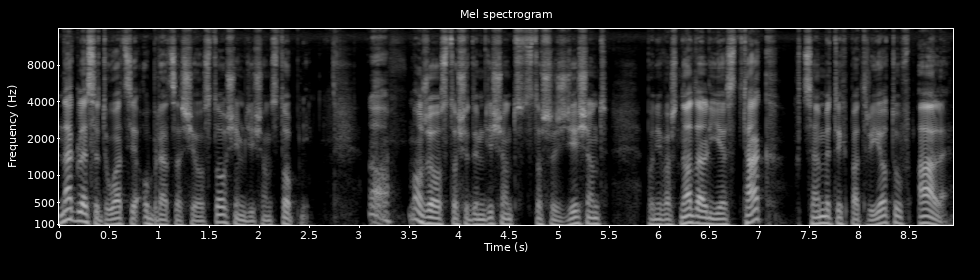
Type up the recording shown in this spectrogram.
nagle sytuacja obraca się o 180 stopni. No, może o 170, 160, ponieważ nadal jest tak, chcemy tych patriotów, ale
